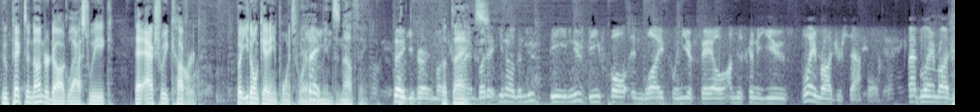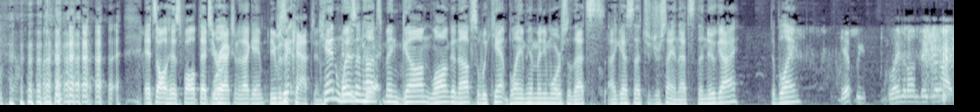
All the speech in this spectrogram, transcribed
who picked an underdog last week that actually covered, but you don't get any points for yeah, it. that means nothing. Thank you very much. But Ryan. thanks. But it, you know the new the new default in life when you fail, I'm just going to use blame Roger Stafford. I blame Roger Stafford. it's all his fault. That's your Well, reaction to that game. He was Ken, a captain. Ken That is Whisenhunt's been gone long enough, so we can't blame him anymore. So that's, I guess that's what you're saying. That's the new guy to blame. yep, we blame it on Big Red Ice.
